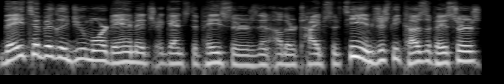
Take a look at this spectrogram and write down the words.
they typically do more damage against the Pacers than other types of teams just because the Pacers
